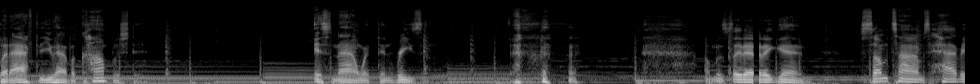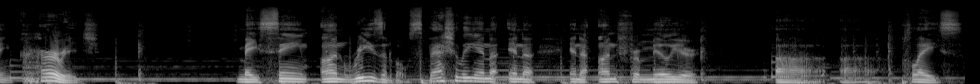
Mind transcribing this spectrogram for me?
But after you have accomplished it, it's now within reason. I'm to say that again. Sometimes having courage may seem unreasonable, especially in a in a in an unfamiliar uh, uh, place.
